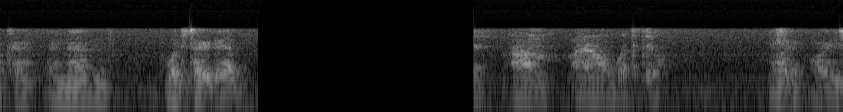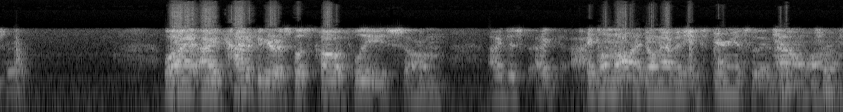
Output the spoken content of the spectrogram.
Okay, and then what'd you tell your dad? Um, I don't know what to do. What, what he say? Well, I, I kind of figured I was supposed to call the police. Um, I just I I don't know. I don't have any experience with it now. Sure, Um,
